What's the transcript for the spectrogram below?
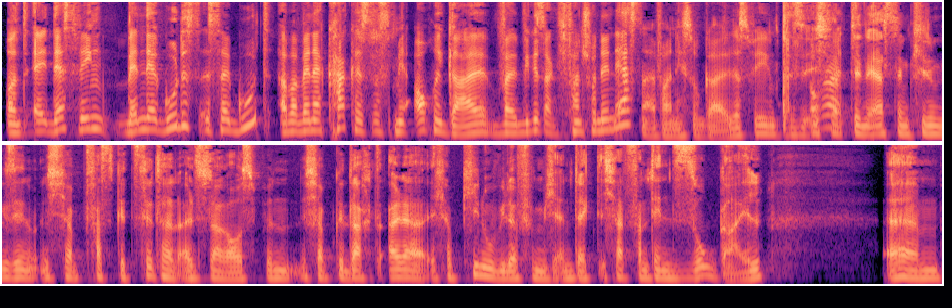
Und ey, deswegen, wenn der gut ist, ist er gut. Aber wenn er kacke ist, ist es mir auch egal, weil wie gesagt, ich fand schon den ersten einfach nicht so geil. Deswegen. Also ich habe den ersten im Kino gesehen und ich habe fast gezittert, als ich da raus bin. Ich habe gedacht, Alter, ich habe Kino wieder für mich entdeckt. Ich fand den so geil. Ähm,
